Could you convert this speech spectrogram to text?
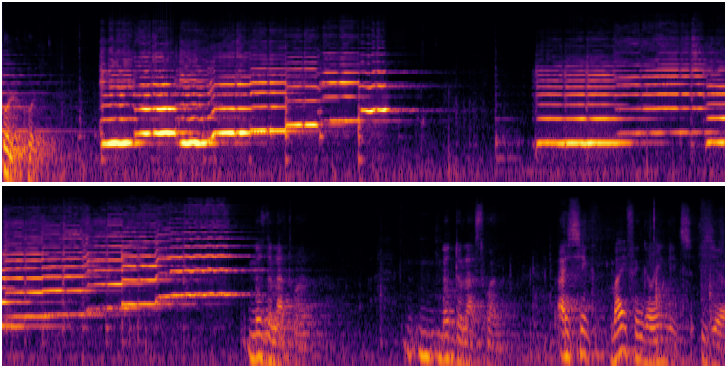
cool, cool. Not the last one. Not the last one. I think my fingering is easier.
